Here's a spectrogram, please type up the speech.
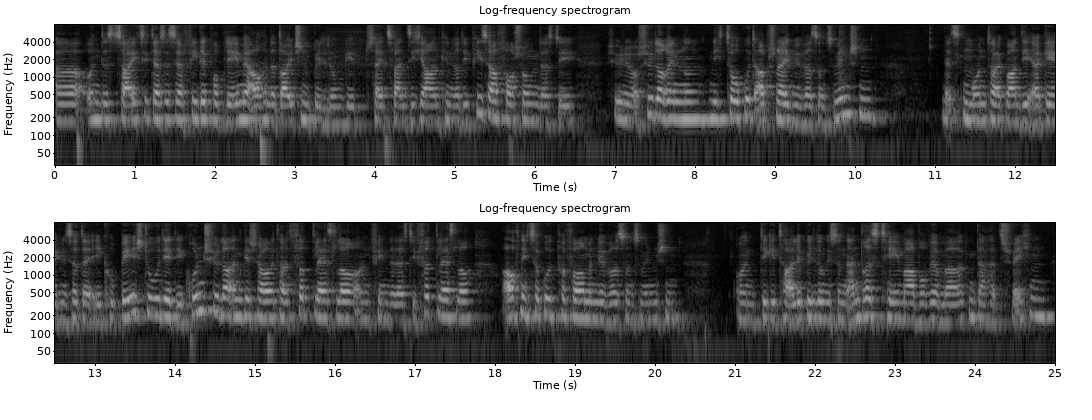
Äh, und es zeigt sich, dass es ja viele Probleme auch in der deutschen Bildung gibt. Seit 20 Jahren kennen wir die PISA-Forschung, dass die Schüler und Schülerinnen nicht so gut abschneiden, wie wir es uns wünschen. Letzten Montag waren die Ergebnisse der EQB-Studie, die Grundschüler angeschaut hat, Viertklässler, und finde, dass die Viertklässler auch nicht so gut performen, wie wir es uns wünschen. Und digitale Bildung ist ein anderes Thema, wo wir merken, da hat es Schwächen.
